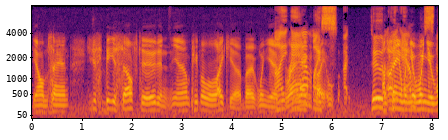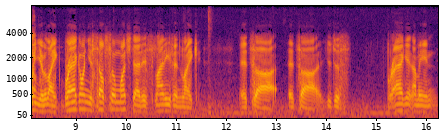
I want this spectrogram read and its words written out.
You know what I'm saying? You just be yourself, dude, and you know people will like you. But when you I brag, am my. like, s- I- dude, I'm I saying when you when you when you like brag on yourself so much that it's not even like it's uh it's uh you're just bragging. I mean,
